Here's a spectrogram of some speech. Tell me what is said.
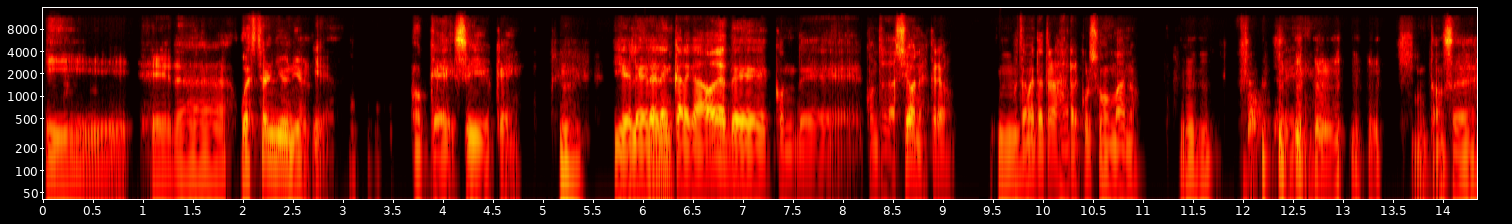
y era Western Union. Y- ok, sí, ok. Mm, Y él era el Eh. encargado de, de, con- de contrataciones, creo. mm, Justamente trabajar en recursos humanos. Sí. Entonces,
